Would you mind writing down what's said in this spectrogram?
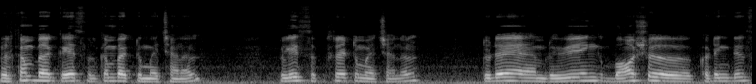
welcome back guys. Welcome back to my channel. Please subscribe to my channel. Today i am reviewing bosch uh, cutting disc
